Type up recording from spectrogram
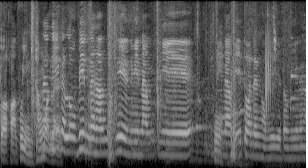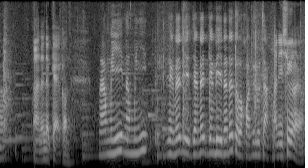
ตัวละครผู้หญิงทั้งหมดนาเลมิย กับโรบินนะครับ นี่มีนามีนี่ มีนามิตัวหนึ่งของมีอยู่ตรงนี้นะครับ อ่านั้นเดี๋ยวแกะก่อน นามินามิยังได้ดียังได้ยังดีนะได้ตัวละครที่รู้จัก อันนี้ชื่ออะไรอะ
